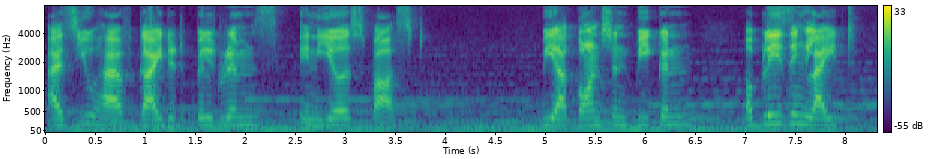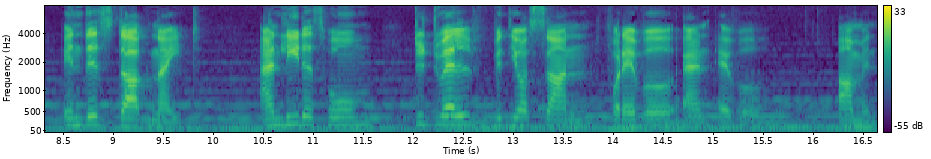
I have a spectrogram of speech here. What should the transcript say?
as you have guided pilgrims in years past. Be our constant beacon, a blazing light in this dark night, and lead us home to dwell with your Son forever and ever. Amen.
